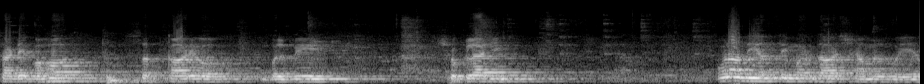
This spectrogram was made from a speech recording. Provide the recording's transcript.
ਸਾਡੇ ਬਹੁਤ ਸਤਿਕਾਰਯੋਗ ਬਲਬੀਰ ਸ਼ੁਕਲਾ ਜੀ ਉਹਨਾਂ ਦੀ ਅੰਤਿਮ ਅਰਦਾਸ ਸ਼ਾਮਲ ਹੋਏ ਆ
